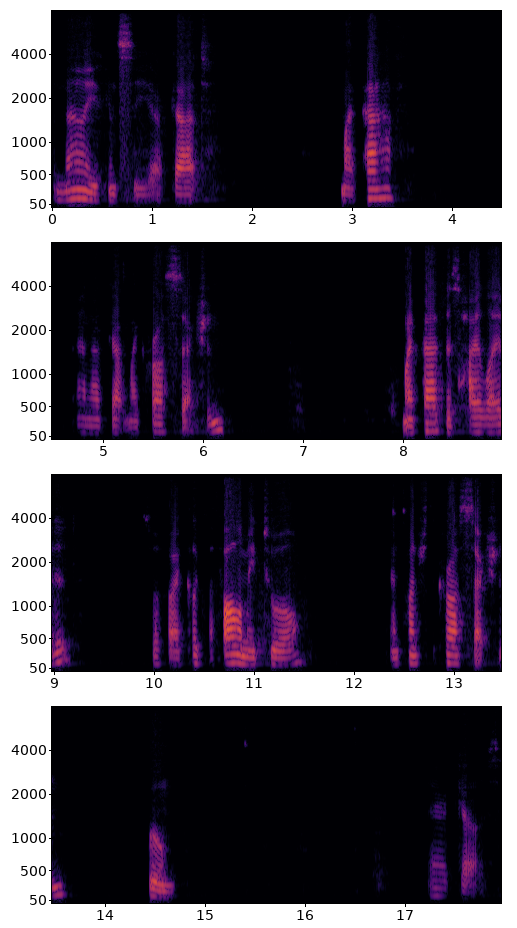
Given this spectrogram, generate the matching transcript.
So now you can see I've got my path and I've got my cross section. My path is highlighted so if I click the Follow Me tool and punch the cross section, boom, there it goes.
